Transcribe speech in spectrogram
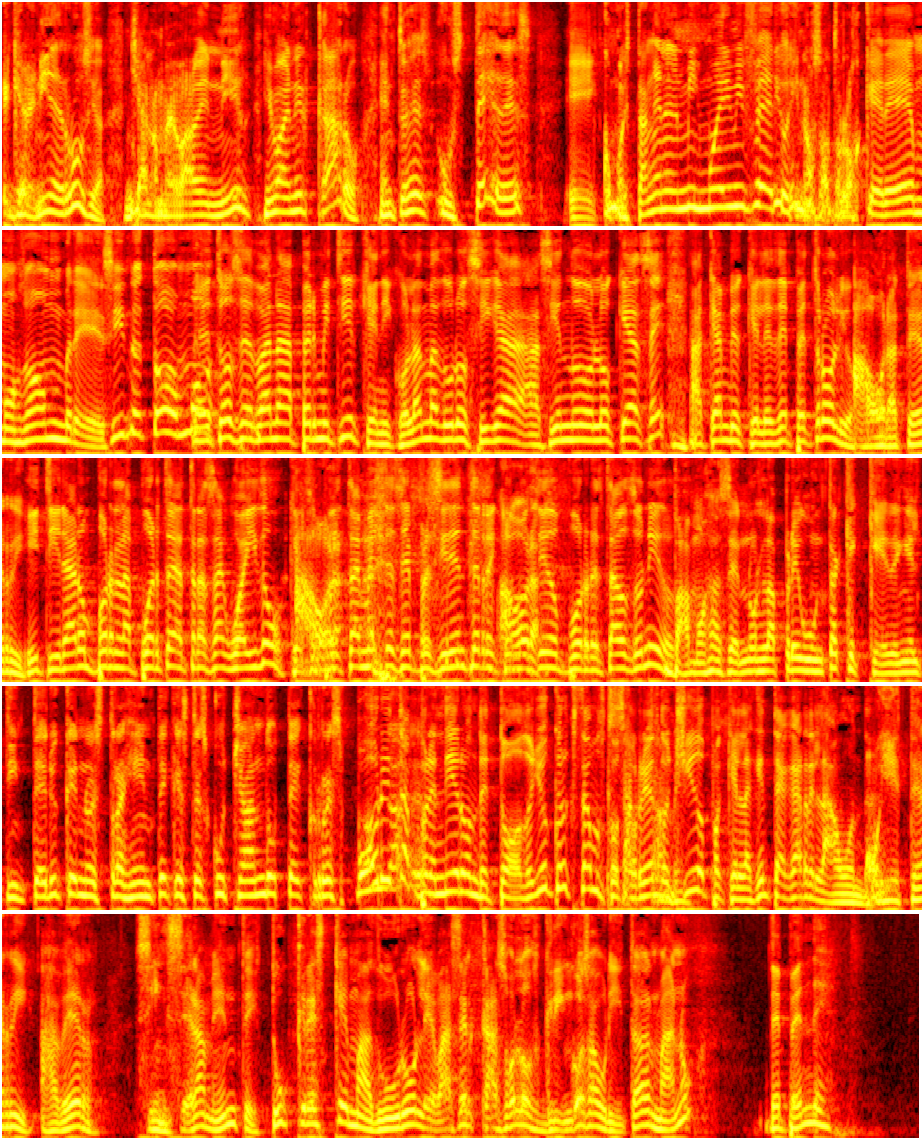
eh, que venía de Rusia, ya no me va a venir y va a venir caro. Entonces, ustedes, eh, como están en el mismo hemisferio y nosotros los queremos, hombre, sí, de todos modos. Entonces van a permitir que Nicolás Maduro siga haciendo lo que hace a cambio que le dé petróleo. Ahora, Terry. Y tiraron por la puerta de atrás a Guaidó, que Ahora- supuestamente es el presidente reconocido Ahora- por Estados Unidos. Vamos a hacernos la pregunta que quede en el tintero y que nuestra gente que esté escuchando te responda. Ahorita aprendieron de todo. Yo creo que estamos cotorreando. Chido para que la gente agarre la onda. Oye, Terry, a ver, sinceramente, ¿tú crees que Maduro le va a hacer caso a los gringos ahorita, hermano? Depende.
